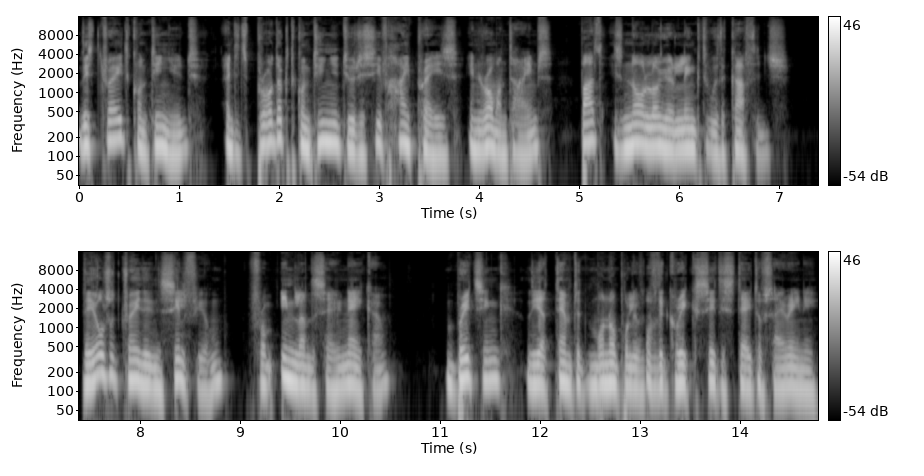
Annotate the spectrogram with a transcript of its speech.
This trade continued, and its product continued to receive high praise in Roman times, but is no longer linked with Carthage. They also traded in silphium from inland Cyrenaica, breaching the attempted monopoly of the Greek city state of Cyrene.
